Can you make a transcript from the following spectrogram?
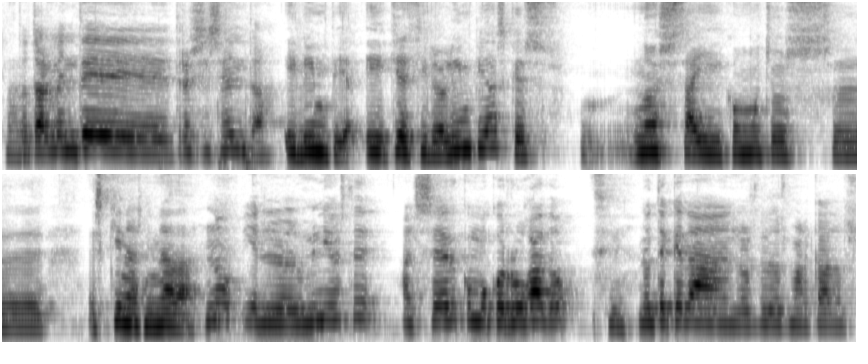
Claro. totalmente 360. Y limpia. Y quiero decir, limpias, que es, no es ahí con muchos eh, esquinas ni nada. No, y en el aluminio este, al ser como corrugado, Sí. no te quedan los dedos marcados.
